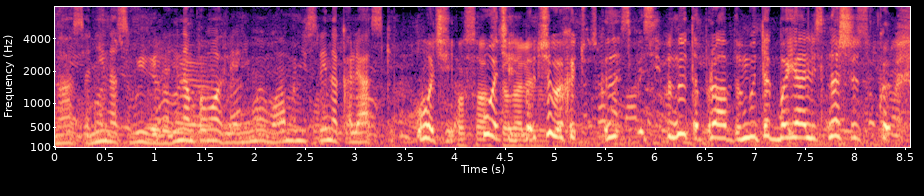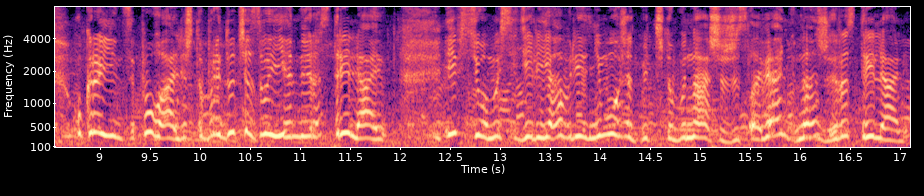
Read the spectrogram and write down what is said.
Нас, они нас вывели, они нам помогли, они мою маму несли на коляске. Очень, очень большое хочу сказать спасибо. Ну это правда, мы так боялись, наши, сука, украинцы пугали, что придут сейчас военные, расстреляют. И все, мы сидели, я говорила, не может быть, чтобы наши же славяне нас же расстреляли.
